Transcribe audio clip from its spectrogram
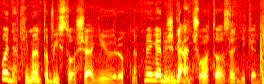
majd neki ment a biztonsági őröknek. Még el is gáncsolta az egyiket.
